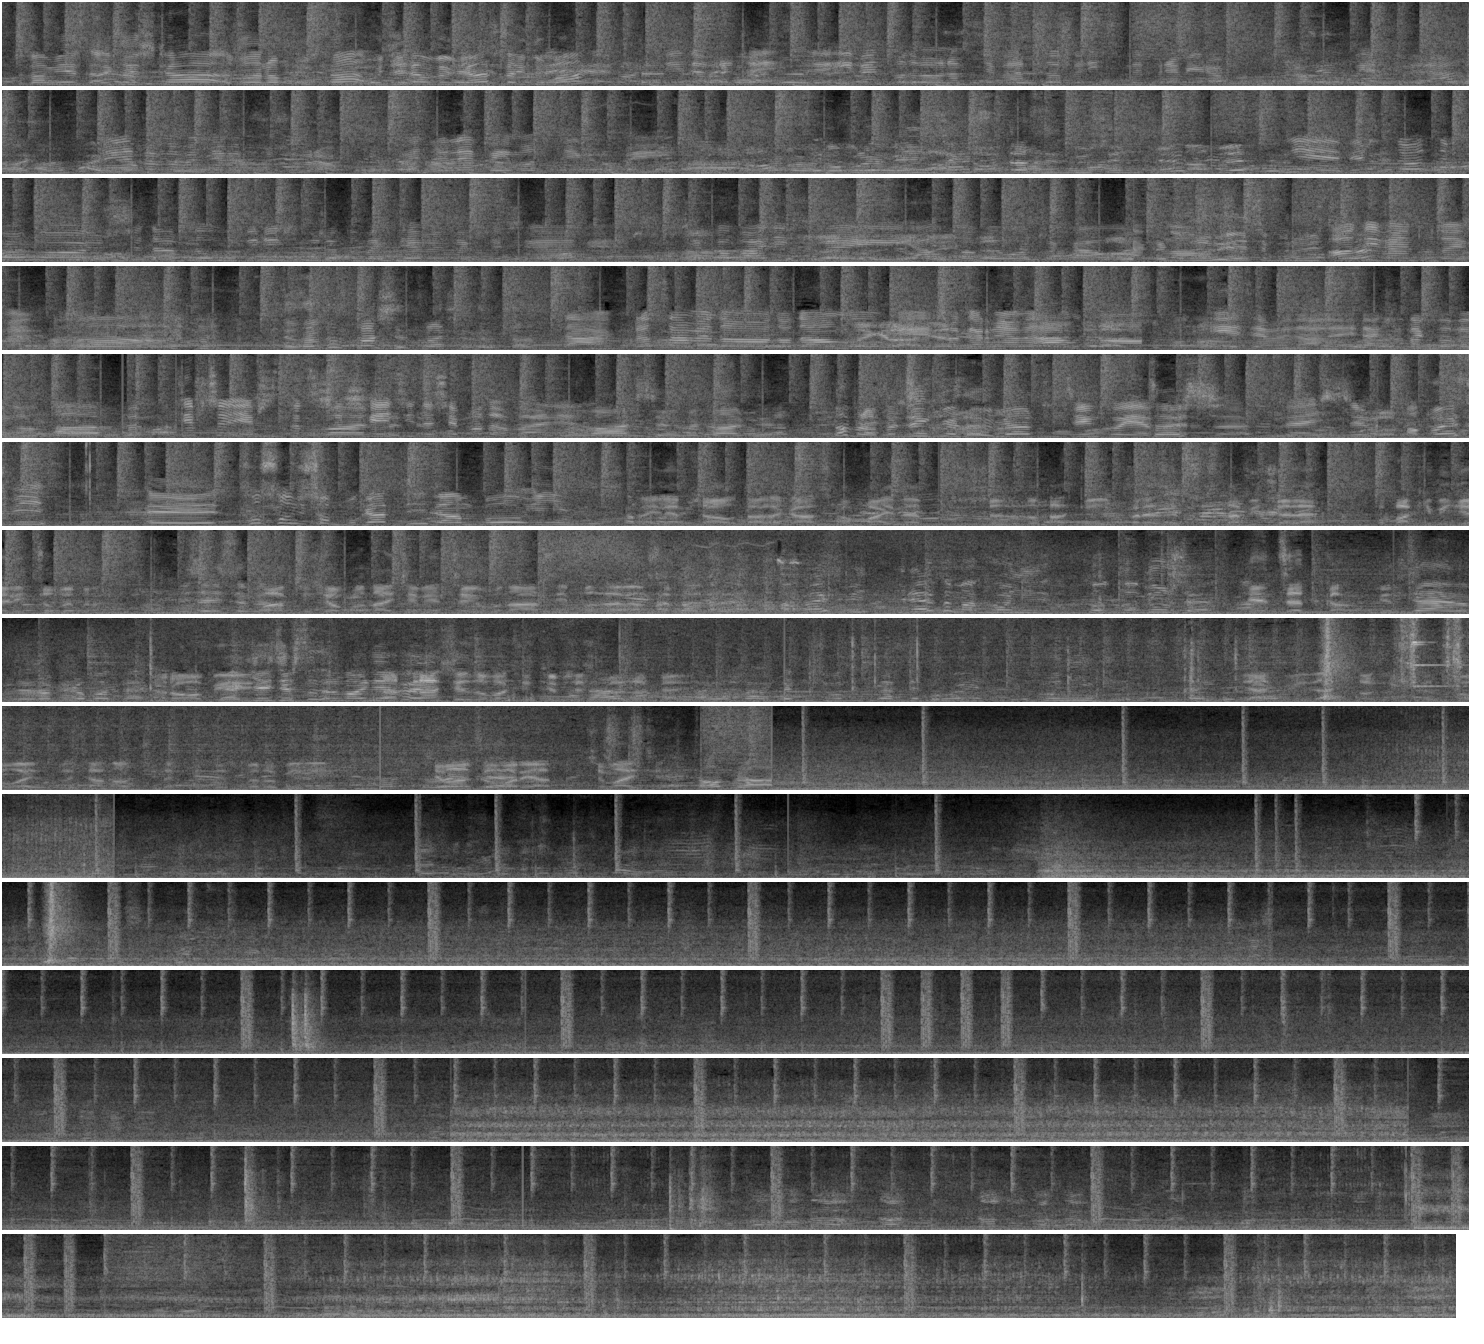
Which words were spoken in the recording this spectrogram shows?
To tam jest Agnieszka Żona Plusa, udzielam wywiad dla YouTube'a. Dzień dobry, cześć. Event podobał nam się bardzo. Byliśmy premierową w tym roku pierwszy raz. No i na pewno będziemy w przyszłym roku. Będzie lepiej, mocniej, grubiej. W ogóle mieliście jakieś strasy z duszyńcie? Nie, wiesz co, typowo już się dawno umówiliśmy, że tu będziemy, także się, wiesz, szykowaliśmy i auto było, czekało. Tak, no, podróżujecie, podróżujecie? od tak? eventu do eventu. Aha. I to zawsze w trasie, trasie ten czas. Tak, wracamy do, do domu, wiesz, ogarniamy auto i jedziemy dalej. Także tak to wygląda. Dziewczynie, wszystko co się świeci, to się podoba, No nie? właśnie, dokładnie. Dobra, to dziękuję za wywiad. Dziękuję Cześć. bardzo. Cześć. A powiedz mi, co sądzisz o Bugatti, Lambo i innych? Najlepsze auto, elegancko, fajne, przyszedł do takiej imprezy przedstawiciele. Chłopaki widzieli co wybrać. Wiedzieli sobie. Bawcie się, oglądajcie więcej u nas i pozdrawiam serdecznie. A powiedz mi, ile to ma koni, to, to duże? 500, więc Widziałem, naprawdę robi robotę. Robi. Jak jedziesz to normalnie na weź. trasie zobaczycie wszystko jest okej. Ale naprawdę, jakieś modyfikacje były, koniki, Jak widać, to się z koła jest wleciany odcinek, który żeśmy robili. Siemanko wariaty, trzymajcie. Dobra.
